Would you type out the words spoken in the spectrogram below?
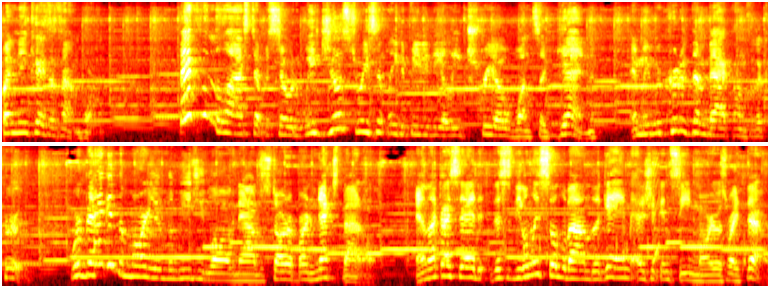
But in any case, that's not important. Back from the last episode, we just recently defeated the Elite Trio once again, and we recruited them back onto the crew. We're back in the Mario Luigi log now to start up our next battle, and like I said, this is the only solo battle in the game, as you can see, Mario's right there.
